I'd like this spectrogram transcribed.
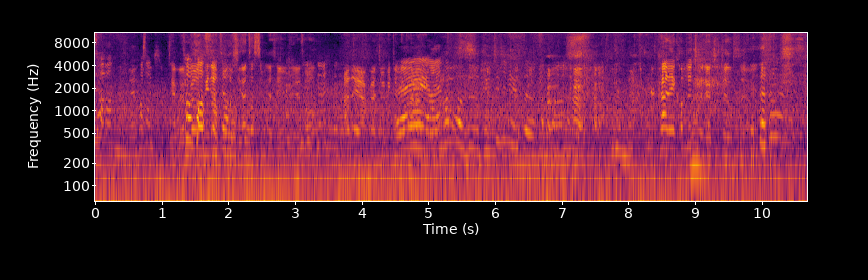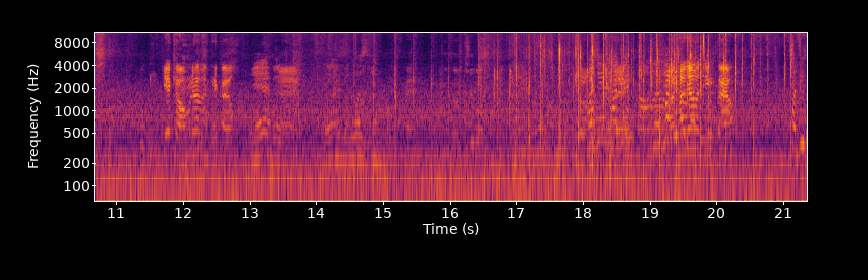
찾았는데 화장실. 몇명 그냥 보고 지나쳤습니다 재미를 위해서. 다들 약간 저기. 에이, 아니, 한번 그 있어요, 잠깐. 극한의 컴퓨터를 제가 지켜줬어요. 이렇게 마무리하면 될까요? 예. 네. 수고하셨습니다. 네. 그래서 즐거웠습니다. 사진 사진. 아, 사진 한번 찍을까요? 사진.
